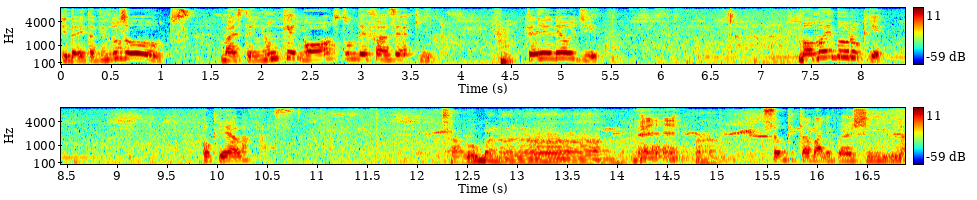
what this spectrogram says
E daí tá vindo os outros. Mas tem um que gostam de fazer aquilo. Que nem eu digo. Mamãe Buruquê. O que ela faz? Salu banana. É. São que trabalham com argila,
